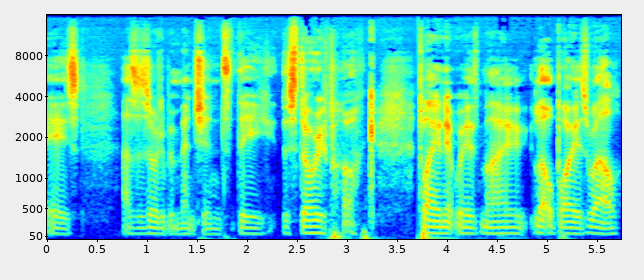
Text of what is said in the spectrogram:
is, as has already been mentioned, the, the storybook. Playing it with my little boy as well,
